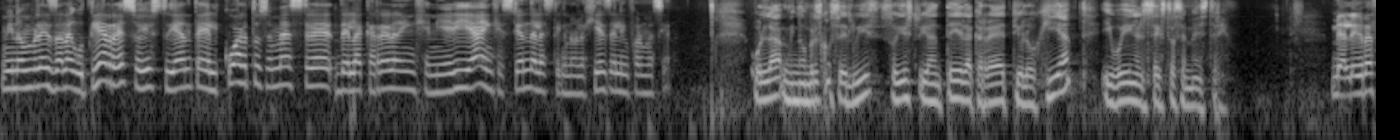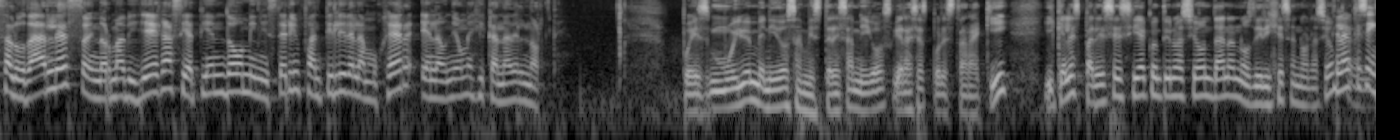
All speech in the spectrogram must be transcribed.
mi nombre es Dana Gutiérrez, soy estudiante del cuarto semestre de la carrera de Ingeniería en Gestión de las Tecnologías de la Información. Hola, mi nombre es José Luis, soy estudiante de la carrera de Teología y voy en el sexto semestre. Me alegra saludarles, soy Norma Villegas y atiendo Ministerio Infantil y de la Mujer en la Unión Mexicana del Norte. Pues muy bienvenidos a mis tres amigos, gracias por estar aquí. ¿Y qué les parece si a continuación Dana nos diriges en oración? Claro que sí,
